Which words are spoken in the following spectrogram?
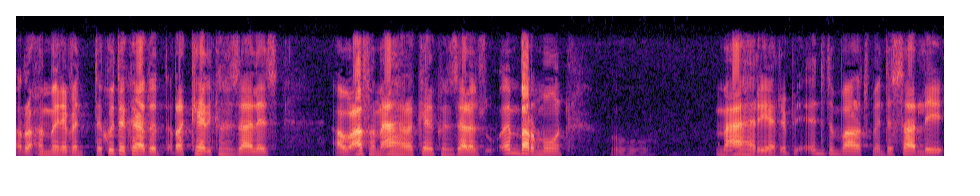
نروح main event. داكوتا كاي ضد راكيل كونزاليز. أو عفوا معاها راكيل كونزاليز وإمبر مون ومعاها ريا ريبلي. انتهت مباراة من انتصار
